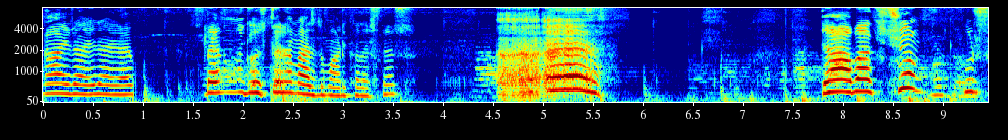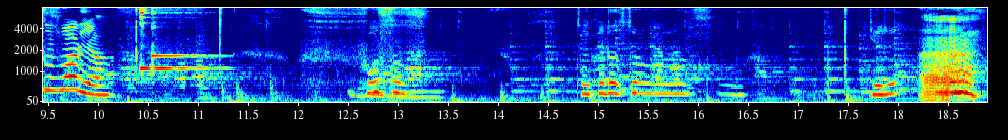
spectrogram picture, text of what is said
Hayır hayır. hayır. Ben onu gösteremezdim arkadaşlar. Ya bak şu hırsız var ya. Hırsız. Dekorasyon geri.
